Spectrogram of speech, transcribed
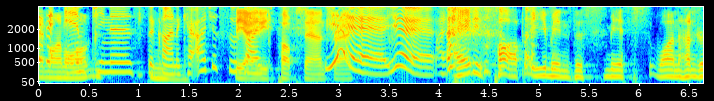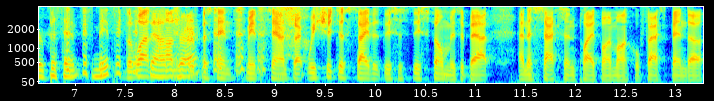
yeah, the monologue. emptiness, the kind of character. I just was the like, 80s pop soundtrack. yeah, yeah. 80s pop. You mean the Smiths? 100% Smiths. The 100% Smith soundtrack. We should just say that this is this film is about an assassin played by Michael Fassbender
